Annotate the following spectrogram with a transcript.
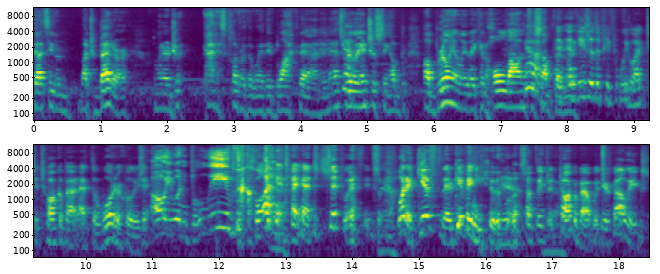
that's even much better. I'm going to enjoy. God, it's clever the way they block that, and that's Yeah. really interesting how how brilliantly they can hold on to something. and, and these are the people we like to talk about at the water cooler. You say, "Oh, you wouldn't believe the client I had to sit with. It's Yeah. what a gift they're giving you, Yeah. something to Yeah. talk about with your colleagues."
